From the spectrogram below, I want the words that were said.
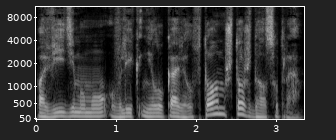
По-видимому, Влик не лукавил в том, что ждал с утра.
